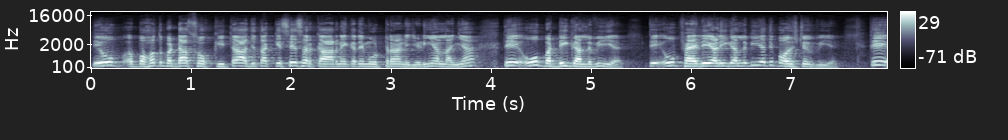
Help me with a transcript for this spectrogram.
ਤੇ ਉਹ ਬਹੁਤ ਵੱਡਾ ਸੁੱਖ ਕੀਤਾ। ਅੱਜ ਤੱਕ ਕਿਸੇ ਸਰਕਾਰ ਨੇ ਕਦੇ ਮੋਟਰਾਂ ਨਹੀਂ ਜਿਹੜੀਆਂ ਲਾਈਆਂ ਤੇ ਉਹ ਵੱਡੀ ਗੱਲ ਵੀ ਹੈ ਤੇ ਉਹ ਫਾਇਦੇ ਵਾਲੀ ਗੱਲ ਵੀ ਹੈ ਤੇ ਪੋਜ਼ਿਟਿਵ ਵੀ ਹੈ। ਤੇ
